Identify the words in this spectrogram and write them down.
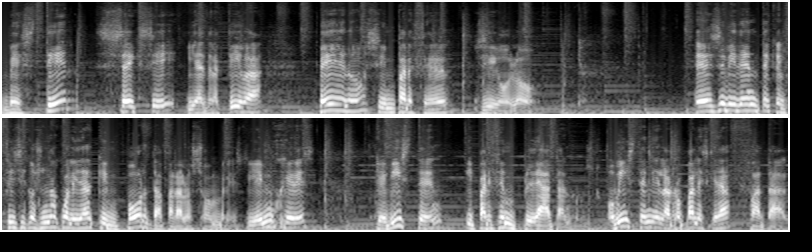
Vestir sexy y atractiva, pero sin parecer gigolo. Es evidente que el físico es una cualidad que importa para los hombres y hay mujeres que visten y parecen plátanos o visten y la ropa les queda fatal.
